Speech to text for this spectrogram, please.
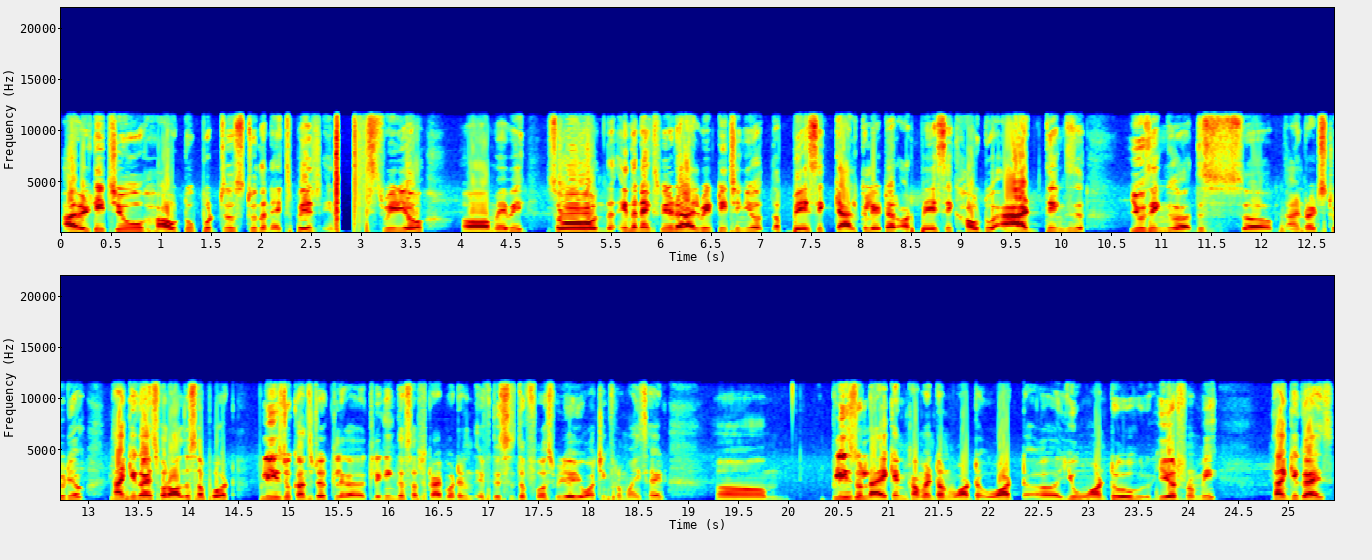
I will teach you how to put this to the next page in the next video uh, maybe. So the, in the next video I'll be teaching you the basic calculator or basic how to add things using uh, this uh, Android Studio. Thank you guys for all the support. Please do consider cl uh, clicking the subscribe button if this is the first video you're watching from my side. Um, please do like and comment on what what uh, you want to hear from me. Thank you guys.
